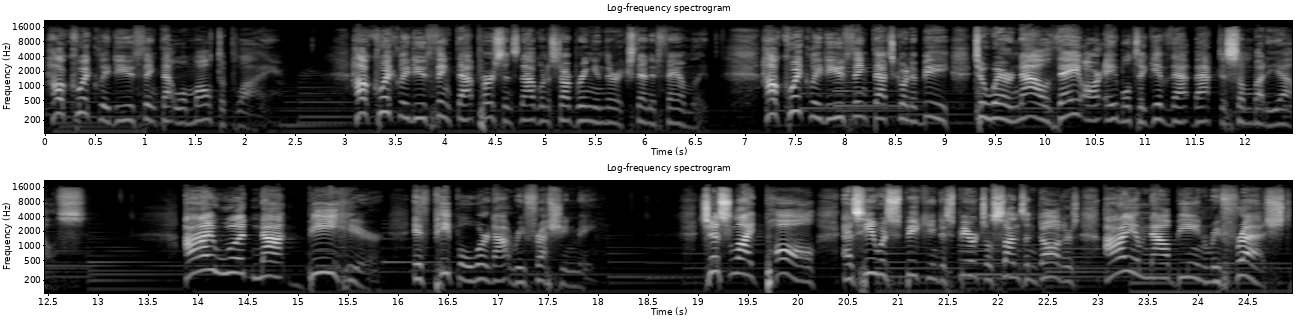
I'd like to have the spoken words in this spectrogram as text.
How quickly do you think that will multiply? How quickly do you think that person's now going to start bringing their extended family? How quickly do you think that's going to be to where now they are able to give that back to somebody else? I would not be here if people were not refreshing me. Just like Paul, as he was speaking to spiritual sons and daughters, I am now being refreshed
